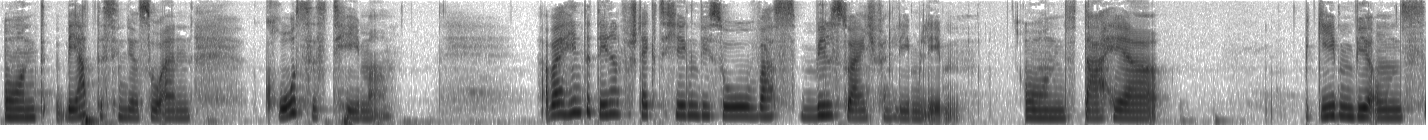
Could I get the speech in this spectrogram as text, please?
Und Werte sind ja so ein großes Thema. Aber hinter denen versteckt sich irgendwie so, was willst du eigentlich für ein Leben leben? Und daher begeben wir uns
